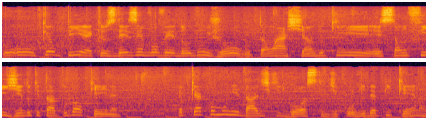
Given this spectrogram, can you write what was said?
O, o, que eu piro é que os desenvolvedores do jogo estão achando que eles estão fingindo que tá tudo ok, né? É porque a comunidade que gosta de corrida é pequena.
